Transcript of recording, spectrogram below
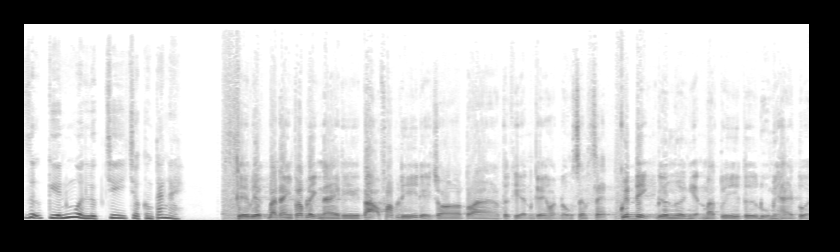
dự kiến nguồn lực chi cho công tác này. Cái việc ban hành pháp lệnh này thì tạo pháp lý để cho tòa thực hiện cái hoạt động xem xét, quyết định đưa người nghiện ma túy từ đủ 12 tuổi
